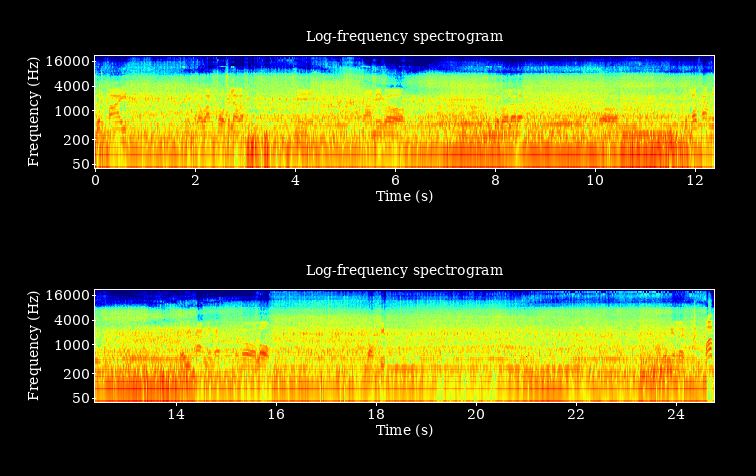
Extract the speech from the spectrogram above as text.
ช่วงปลายนี่เราวางโต๊ะเสร็จแล้วครับ นี่ด้านนี้ก็เรียบร้อยแล้วละก็เสร็จแล้วข้างหนึ่งเหลืออีกข้างหนึ่งครับ แล้วก็ลอกลอกปิดเนียนๆเลยป้อม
